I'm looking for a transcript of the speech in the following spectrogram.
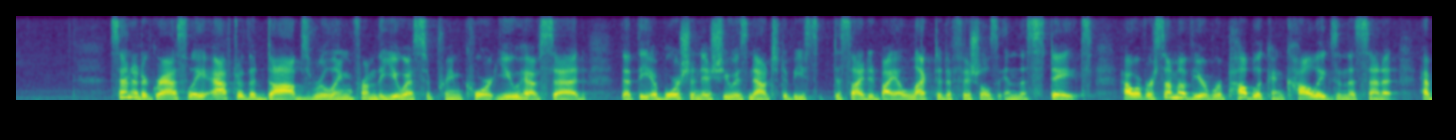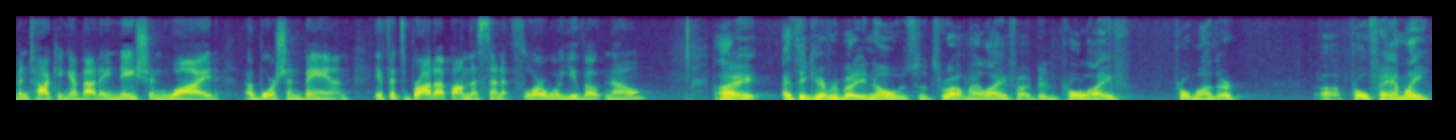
Senator Grassley, after the Dobbs ruling from the U.S. Supreme Court, you have said that the abortion issue is now to be decided by elected officials in the states. However, some of your Republican colleagues in the Senate have been talking about a nationwide abortion ban. If it's brought up on the Senate floor, will you vote no? I, I think everybody knows that throughout my life I've been pro-life, pro-mother, uh, pro-family.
